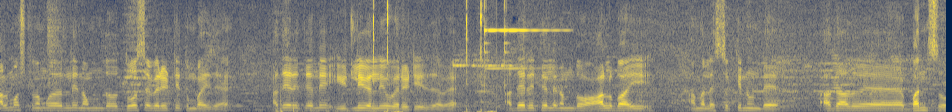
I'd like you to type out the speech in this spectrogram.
ಆಲ್ಮೋಸ್ಟ್ ನಮ್ಮಲ್ಲಿ ನಮ್ಮದು ದೋಸೆ ವೆರೈಟಿ ತುಂಬ ಇದೆ. ಅದೇ ರೀತಿಯಲ್ಲಿ ಇಡ್ಲಿಯಲ್ಲಿಯೂ ವೆರೈಟಿ ಇದ್ದಾವೆ. ಅದೇ ರೀತಿಯಲ್ಲಿ ನಮ್ಮದು ಹಾಲ್ಬಾಯಿ, ಆಮೇಲೆ ಸುಕ್ಕಿನುಂಡೆ ಅದಾದ ಬನ್ಸು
